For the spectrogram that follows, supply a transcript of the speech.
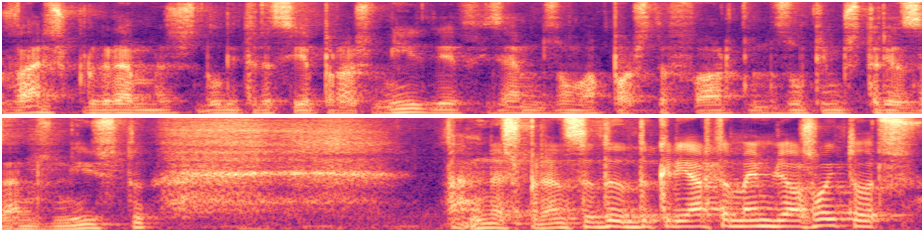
vários programas de literacia para os mídias, fizemos uma aposta forte nos últimos três anos nisto, na esperança de, de criar também melhores leitores,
